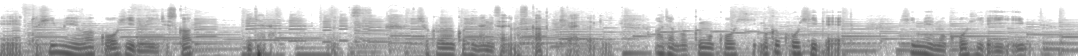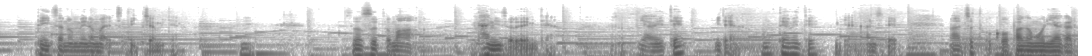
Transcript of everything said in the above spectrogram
えっ、と姫はコーヒーでいいですか？みたいな。ねうん職場のコーヒー何されますか？と聞かれた時にあじゃあ僕もコーヒー僕コーヒーで姫もコーヒーでいい？みたいな店員さんの目の前でちょっと言っちゃうみたいな。ね。そうするとまあ何それ？みたいな、うん。やめて？みたいな。本当やめて？みたいな感じで。まあちょっとこう場が盛り上がる。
